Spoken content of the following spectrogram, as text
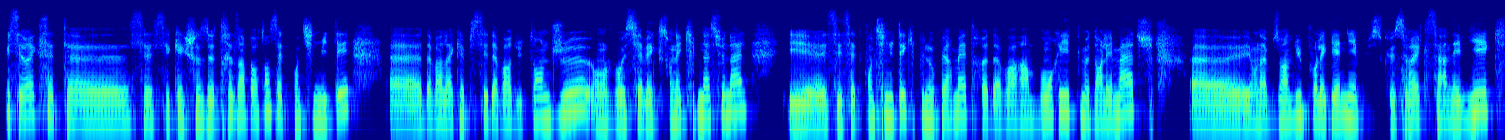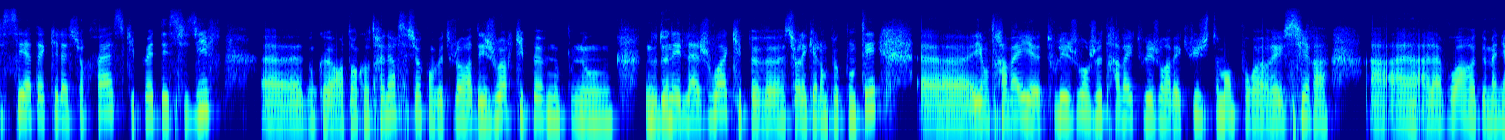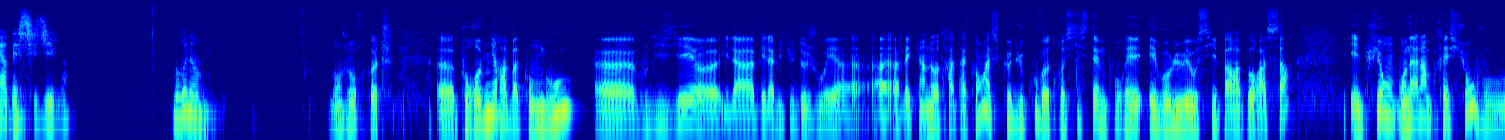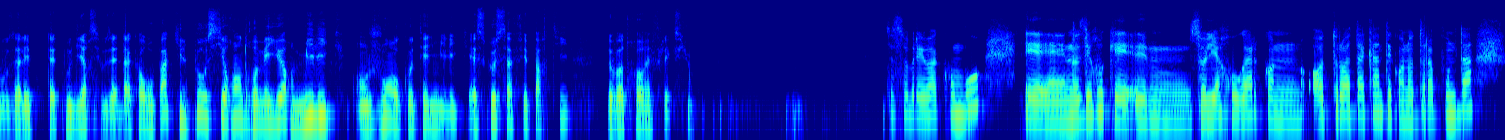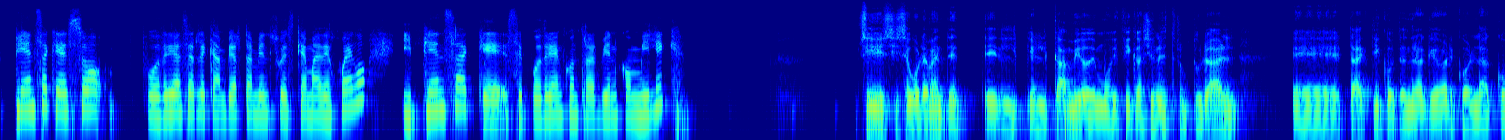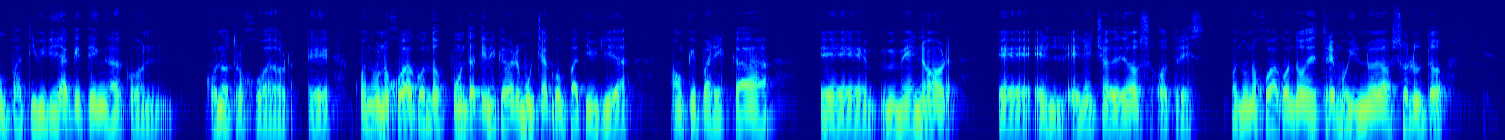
Oui, c'est vrai que euh, c'est quelque chose de très important, cette continuité, euh, d'avoir la capacité d'avoir du temps de jeu. On le voit aussi avec son équipe nationale. Et euh, c'est cette continuité qui peut nous permettre d'avoir un bon rythme dans les matchs. Euh, et on a besoin de lui pour les gagner, puisque c'est vrai que c'est un ailier qui sait attaquer la surface, qui peut être décisif. Euh, donc, en tant qu'entraîneur, c'est sûr qu'on veut toujours avoir des joueurs qui peuvent nous, nous, nous, donner de la joie, qui peuvent, sur lesquels on peut compter. et on travaille tous les jours, je travaille tous les jours avec lui justement pour réussir à, à, à l'avoir de manière décisive. Bruno. Bonjour coach. Euh, pour revenir à Bakombu, euh, vous disiez euh, il avait l'habitude de jouer à, à, avec un autre attaquant. Est-ce que du coup votre système pourrait évoluer aussi par rapport à ça? Et puis on, on a l'impression, vous, vous, allez peut-être nous dire si vous êtes d'accord ou pas, qu'il peut aussi rendre meilleur Milik en jouant aux côtés de Milik. Est-ce que ça fait partie de votre réflexion? Sobre Bakumbu, eh, nos dijo que eh, solía jugar con otro atacante, con otra punta. ¿Piensa que eso podría hacerle cambiar también su esquema de juego y piensa que se podría encontrar bien con Milik? Sí, sí, seguramente. El, el cambio de modificación estructural eh, táctico tendrá que ver con la compatibilidad que tenga con, con otro jugador. Eh, cuando uno juega con dos puntas tiene que haber mucha compatibilidad, aunque parezca eh, menor el, el, hecho de dos o tres. Cuando uno juega con dos extremos y un nueve absoluto,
